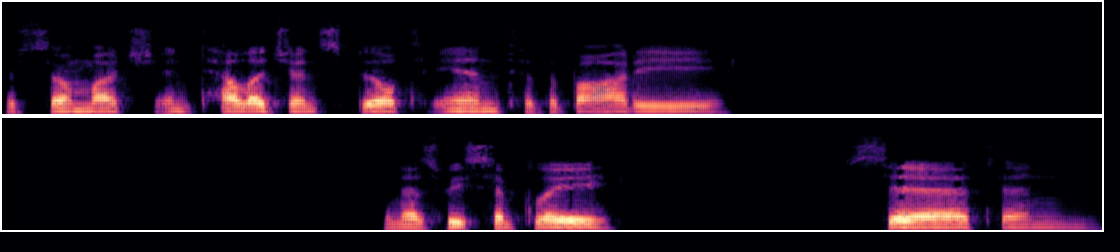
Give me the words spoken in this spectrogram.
There's so much intelligence built into the body. And as we simply sit and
